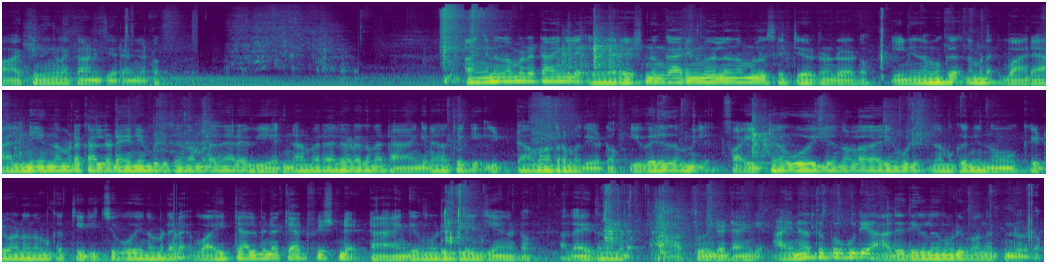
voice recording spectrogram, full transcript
ബാക്കി നിങ്ങളെ കാണിച്ചു തരാം കേട്ടോ. അങ്ങനെ നമ്മുടെ ടാങ്കിൽ എയറേഷനും കാര്യങ്ങളും എല്ലാം നമ്മൾ സെറ്റ് ചെയ്തിട്ടുണ്ട് കേട്ടോ. ഇനി നമുക്ക് നമ്മുടെ വരാലിനെയും നമ്മുടെ കല്ലടേനെയും പിടിച്ച് നമ്മുടെ നേരെ വിയറ്റ്നാം വരാൽ കിടക്കുന്ന ടാങ്കിനകത്തേക്ക് ഇട്ടാൽ മാത്രം മതി കേട്ടോ. ഇവർ തമ്മിൽ ഫൈറ്റ് ആകുമോ ഇല്ലയോ എന്നുള്ള കാര്യം കൂടി നമുക്ക് ഇനി നോക്കിയിട്ട് വേണം നമുക്ക് തിരിച്ചു പോയി നമ്മുടെ വൈറ്റ് ആൽബിനോ ക്യാറ്റ് ഫിഷിന്റെ ടാങ്കും കൂടി ക്ലീൻ ചെയ്യാൻ കേട്ടോ. അതായത് നമ്മുടെ കാത്തൂന്റെ ടാങ്ക്. അതിനകത്ത് ഇപ്പോൾ പുതിയ അതിഥികളും കൂടി വന്നിട്ടുണ്ട് കേട്ടോ.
